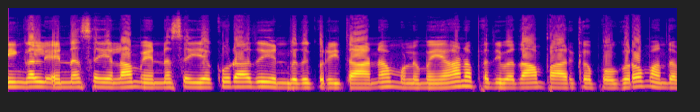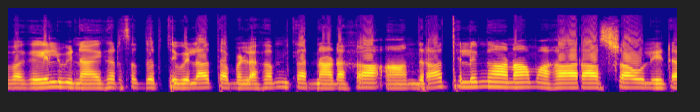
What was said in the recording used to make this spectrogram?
நீங்கள் என்ன செய்யலாம் என்ன செய்யக்கூடாது என்பது குறித்தான முழுமையான பதிவை தான் பார்க்க போகிறோம். அந்த வகையில் விநாயகர் சதுர்த்தி விழா தமிழகம் கர்நாடகா ஆந்திரா தெலுங்கானா மகாராஷ்டிரா உள்ளிட்ட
